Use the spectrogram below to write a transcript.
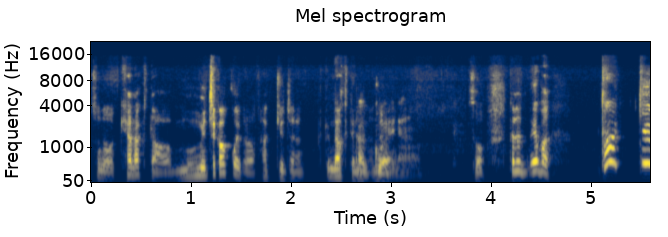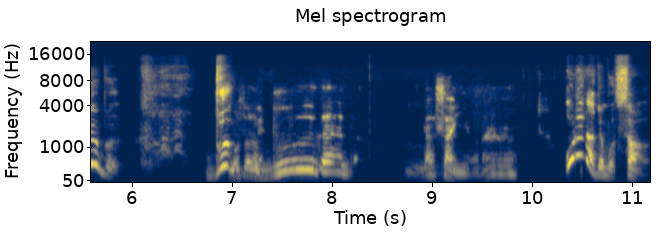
そのキャラクターはもうめっちゃかっこいいから卓球じゃなくなくても。かっこいいな。ただやっぱ卓球部部、もうそのね。ブーがうん。ダサいんよな。俺らでもさ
